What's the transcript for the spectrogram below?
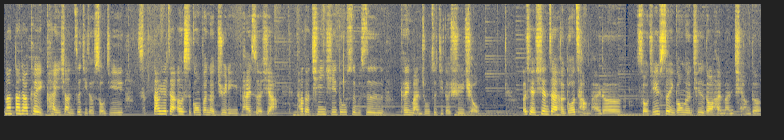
那大家可以看一下你自己的手机，大约在二十公分的距离拍摄下，它的清晰度是不是可以满足自己的需求？而且现在很多厂牌的手机摄影功能其实都还蛮强的，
